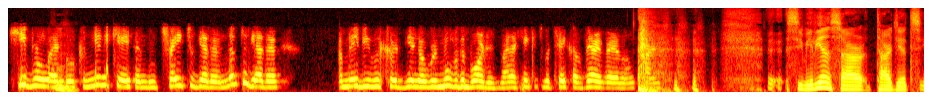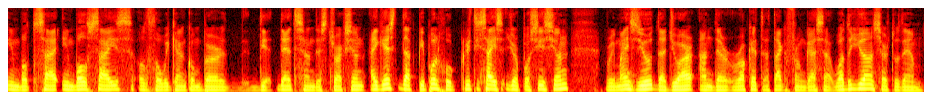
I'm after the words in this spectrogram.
Hebrew and mm-hmm. will communicate and will trade together and live together. And maybe we could, you know, remove the borders, but I think it would take a very, very long time. Uh, civilians are targets in both si- in both sides. Although we can compare deaths and destruction, I guess that people who criticize your position reminds you that you are under rocket attack from Gaza. What do you answer to them?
